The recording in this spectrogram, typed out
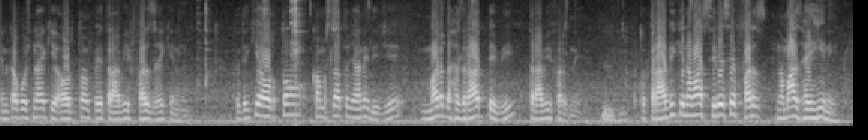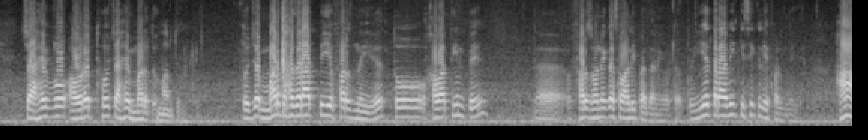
इनका पूछना है कि औरतों पे तरावी फ़र्ज़ है कि नहीं? तो देखिए औरतों का मसला तो जाने दीजिए मर्द हजरात पे भी तरावी फ़र्ज़ नहीं है। तो तरावी की नमाज़ सिरे से फ़र्ज़ नमाज़ है ही नहीं। चाहे वो औरत हो चाहे मर्द हो। मर्द तो जब मर्द हजरात पे ये फ़र्ज़ नहीं है तो ख़वातीन पे फ़र्ज़ होने का सवाल ही पैदा नहीं होता। तो ये तरावी किसी के लिए फ़र्ज़ नहीं है। हाँ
